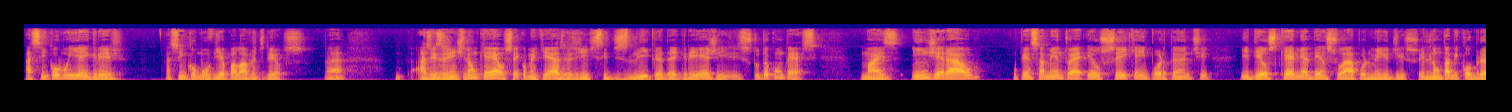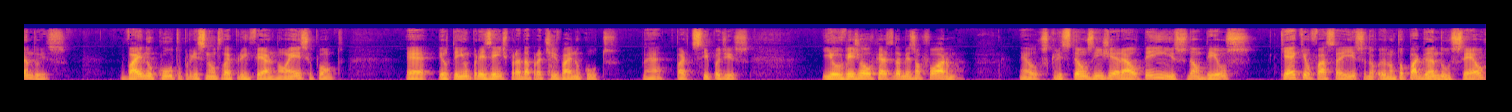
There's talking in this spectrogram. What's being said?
assim como ir à igreja assim como ouvir a palavra de Deus. Né? Às vezes a gente não quer, eu sei como é que é, às vezes a gente se desliga da igreja e isso tudo acontece. Mas, em geral, o pensamento é: eu sei que é importante e Deus quer me abençoar por meio disso. Ele não está me cobrando isso. Vai no culto porque senão tu vai para o inferno. Não é esse o ponto. É, eu tenho um presente para dar para ti, vai no culto, né? participa disso. E eu vejo a oferta da mesma forma. Né? Os cristãos em geral têm isso. Não, Deus quer que eu faça isso, eu não estou pagando o céu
